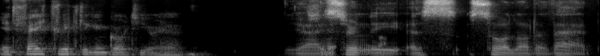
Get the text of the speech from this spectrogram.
it very quickly can go to your head. Yeah, so, I certainly uh, saw a lot of that.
